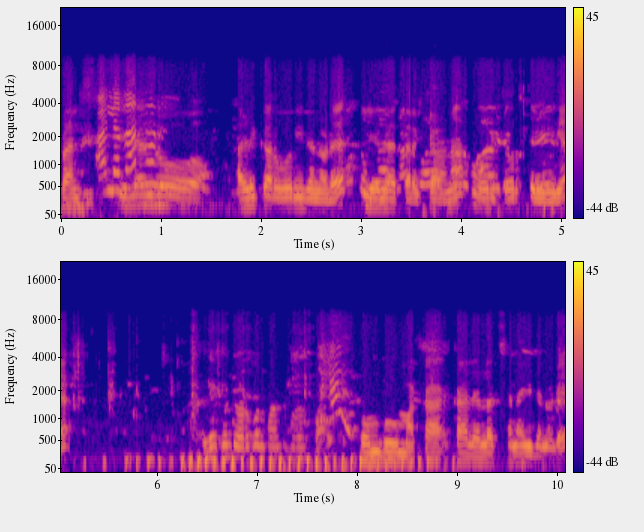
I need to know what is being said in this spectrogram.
ಫ್ರೆಂಡ್ಸ್ ಇಲ್ಲೊಂದು ಹಳ್ಳಿಕಾರ ಊರಿದೆ ನೋಡಿ. ಏನ್ ಹೇಳ್ತಾರೆ ಕೇಳೋಣ. ಊರಿ ತೋರಿಸ್ತೀನಿ ನಿಮ್ಗೆ. ಕೊಂಬು ಮಕ್ಕ ಕಾಲೆಲ್ಲ ಚೆನ್ನಾಗಿದೆ ನೋಡಿ.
